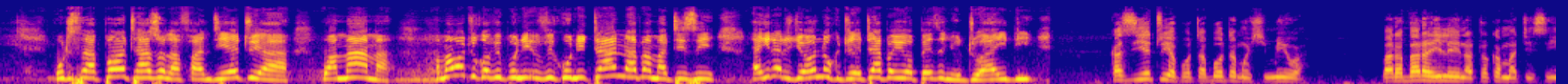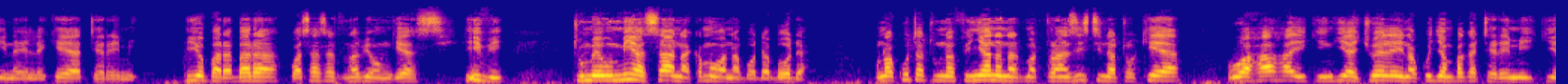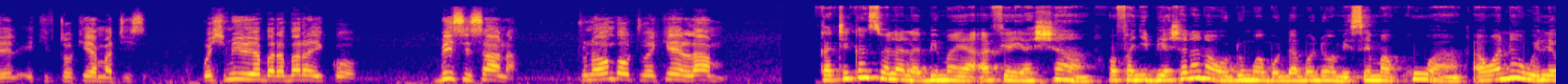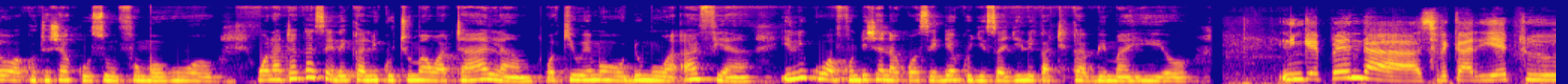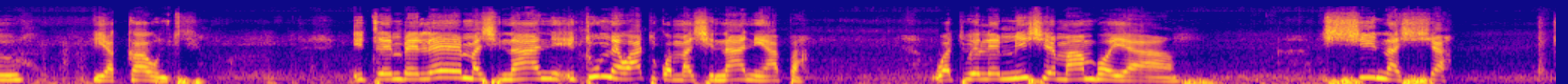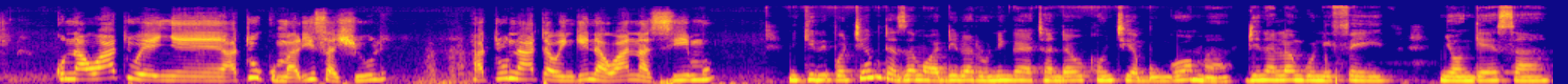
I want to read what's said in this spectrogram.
utusupport hazo la fundi yetu ya wamama. Wamama tuko vipuni, vikundi tano hapa Matizi, lakini hatujaona ukituletea hapa hiyo pesa yenye utuahidi. Kazi yetu ya botabota, mheshimiwa, barabara ile inatoka Matizi inaelekea Teremi hiyo barabara kwa sasa tunavyoongea hivi tumeumia sana kama wanabodaboda. Unakuta tunafinyana na matransisti, inatokea Ruahaha ikiingia Chwele inakuja mpaka Teremi ikitokea Matisi. Mheshimiwa, hiyo barabara iko bisi sana, tunaomba utuwekee lamu. Katika suala la bima ya afya ya SHA, wafanyabiashara na wahudumu wa bodaboda wamesema kuwa hawana uelewa wa kutosha kuhusu mfumo huo. Wanataka serikali kutuma wataalam wakiwemo wahudumu wa afya ili kuwafundisha na kuwasaidia kujisajili katika bima hiyo. Ningependa serikali yetu ya kaunti itembelee mashinani, itume watu kwa mashinani hapa watuelemishe mambo ya shina sha. Kuna watu wenye hatukumaliza shule, hatuna hata wengine hawana simu. Nikiripotia mtazamo wa Dira Runinga ya Tandao, kaunti ya Bungoma, jina langu ni Faith Nyongesa.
